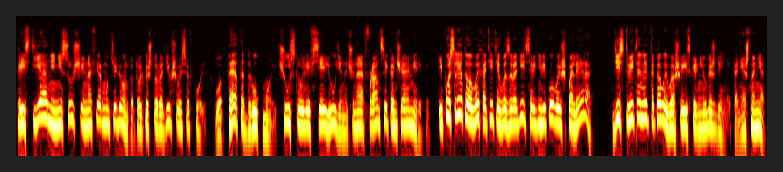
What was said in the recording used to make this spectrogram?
Крестьяне, несущие на ферму теленка, только что родившегося в поле. Вот это, друг мой, чувствовали все люди, начиная от Франции и кончая Америкой. И после этого вы хотите возродить средневековые шпалеры? Действительно ли таковы ваши искренние убеждения? Конечно, нет.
